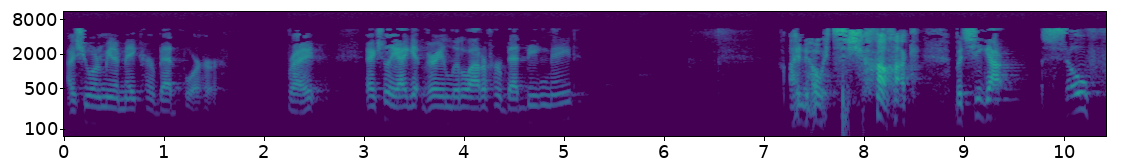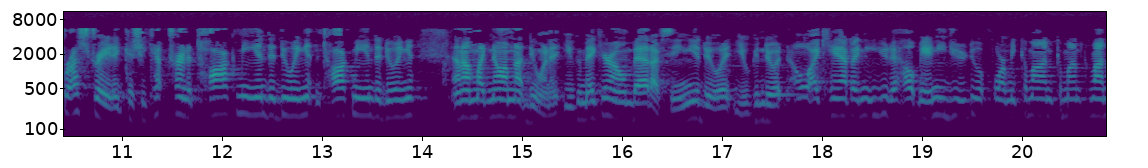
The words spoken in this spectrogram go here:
Uh, she wanted me to make her bed for her, right? Actually, I get very little out of her bed being made. I know it's a shock, but she got so frustrated because she kept trying to talk me into doing it and talk me into doing it. And I'm like, no, I'm not doing it. You can make your own bed. I've seen you do it. You can do it. No, I can't. I need you to help me. I need you to do it for me. Come on, come on, come on.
